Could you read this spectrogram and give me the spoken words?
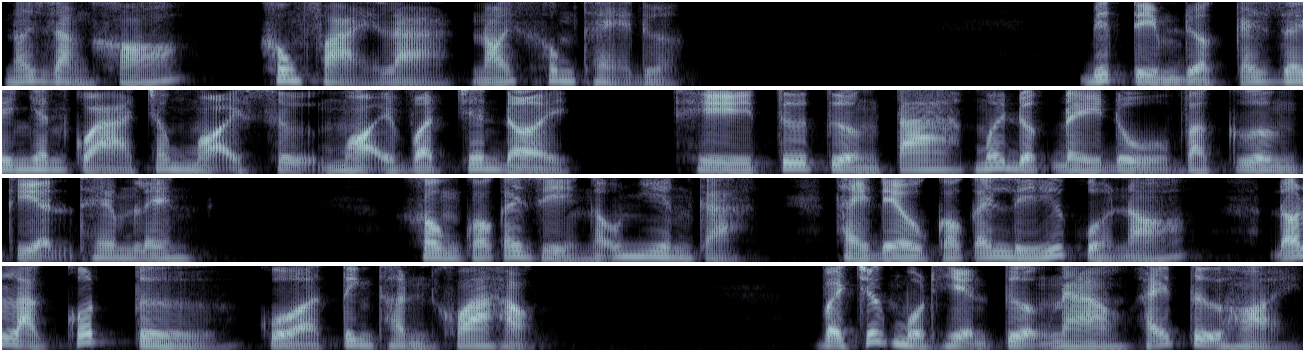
Nói rằng khó không phải là nói không thể được. Biết tìm được cái dây nhân quả trong mọi sự, mọi vật trên đời thì tư tưởng ta mới được đầy đủ và cường kiện thêm lên. Không có cái gì ngẫu nhiên cả, thảy đều có cái lý của nó, đó là cốt tử của tinh thần khoa học. Vậy trước một hiện tượng nào hãy tự hỏi,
